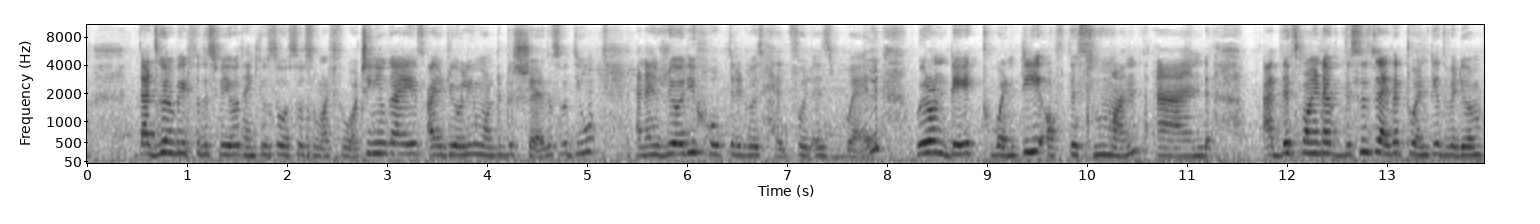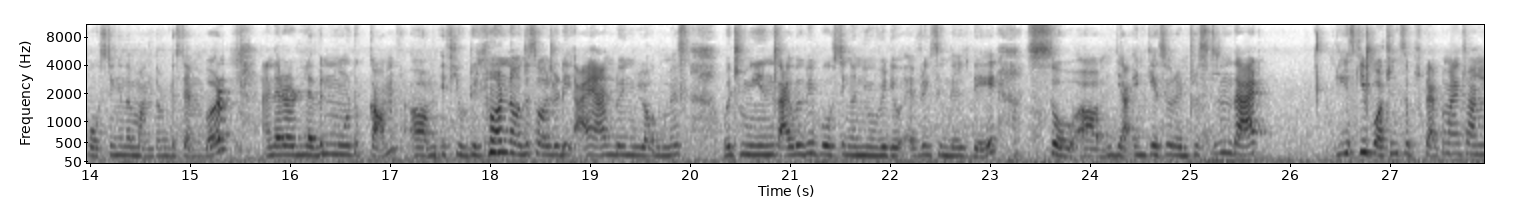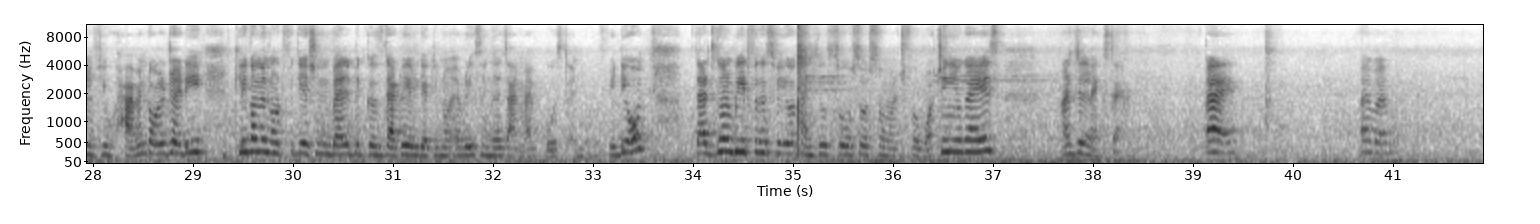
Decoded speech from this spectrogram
That's gonna be it for this video. Thank you so so so much for watching you guys. I really wanted to share this with you and i really hope that it was helpful as well. We're on day 20 of this month and at this point I've, this is like the 20th video i'm posting in the month of december and there are 11 more to come. Um, if you did not know this already i am doing vlogmas which means i will be posting a new video every single day. So um, yeah in case you're interested in that please keep watching subscribe to my channel if you haven't already. Click on the notification bell because that way you'll get to know every single time i post a new video. That's gonna be it for this video. Thank you so so so much for watching you guys. Until next time. Bye. Bye bye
